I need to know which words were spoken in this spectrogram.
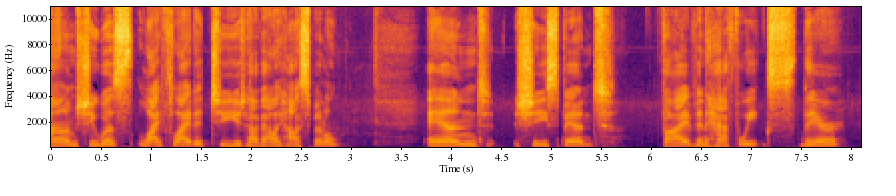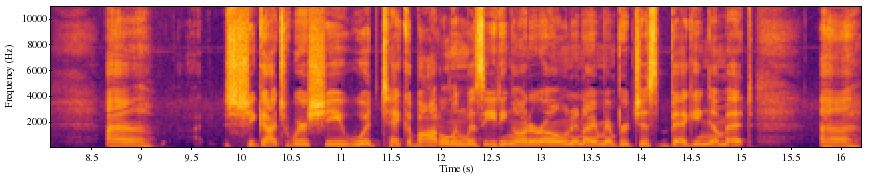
um, she was life flighted to Utah Valley Hospital, and she spent five and a half weeks there. Uh, she got to where she would take a bottle and was eating on her own, and I remember just begging them at. Uh,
